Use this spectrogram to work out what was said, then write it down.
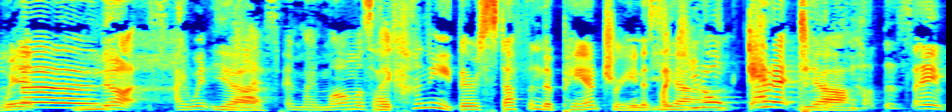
went nuts. I went Yeah. nuts, and my mom was like, "Honey, there's stuff in the pantry," and it's like Yeah. you don't get it. Yeah. it's not the same.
